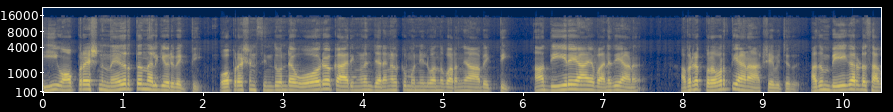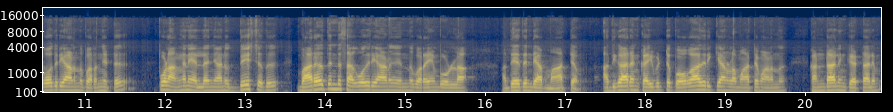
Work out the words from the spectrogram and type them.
ഈ ഓപ്പറേഷന് നേതൃത്വം നൽകിയ ഒരു വ്യക്തി ഓപ്പറേഷൻ സിന്ധുവിന്റെ ഓരോ കാര്യങ്ങളും ജനങ്ങൾക്ക് മുന്നിൽ വന്ന് പറഞ്ഞ ആ വ്യക്തി ആ ധീരയായ വനിതയാണ് അവരുടെ പ്രവൃത്തിയാണ് ആക്ഷേപിച്ചത്. അതും ഭീകരുടെ സഹോദരിയാണെന്ന് പറഞ്ഞിട്ട് ഇപ്പോൾ അങ്ങനെയല്ല ഞാൻ ഉദ്ദേശിച്ചത് ഭാരതത്തിന്റെ സഹോദരിയാണ് എന്ന് പറയുമ്പോഴുള്ള അദ്ദേഹത്തിന്റെ ആ മാറ്റം. അധികാരം കൈവിട്ട് പോകാതിരിക്കാനുള്ള മാറ്റമാണെന്ന് കണ്ടാലും കേട്ടാലും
